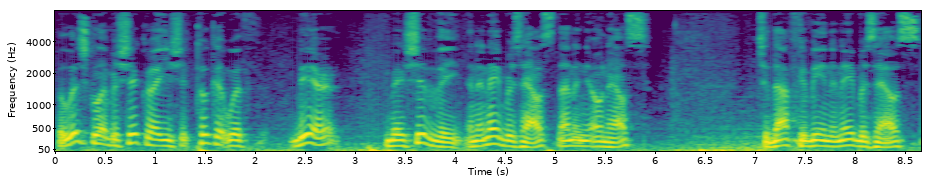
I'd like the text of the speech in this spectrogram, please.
The lishkula b'shikra, you should cook it with beer, be'shivvi, in a neighbor's house, not in your own house. Should dafka be in a neighbor's house.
